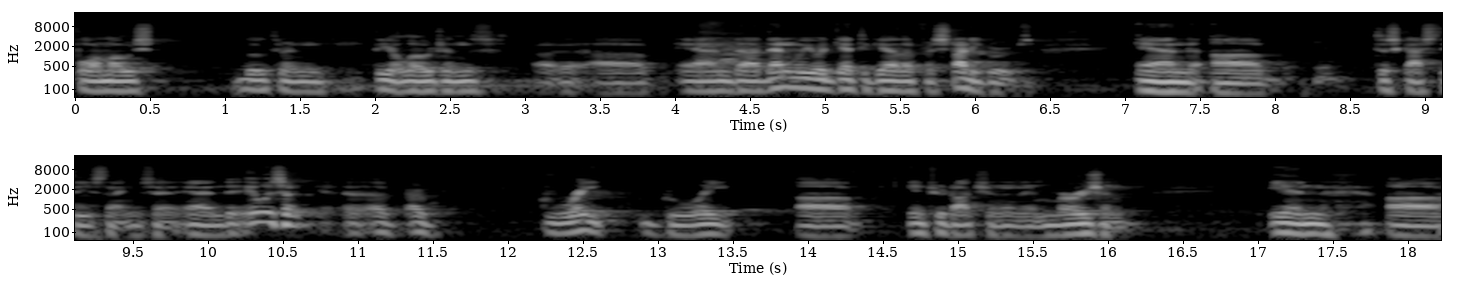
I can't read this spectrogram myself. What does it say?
foremost Lutheran theologians, uh, uh, and uh, then we would get together for study groups and uh, discuss these things. And it was a, a, a great, great uh, introduction and immersion in, uh,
